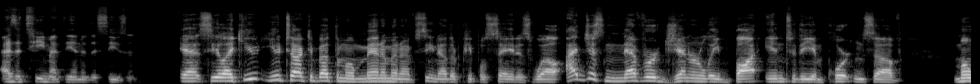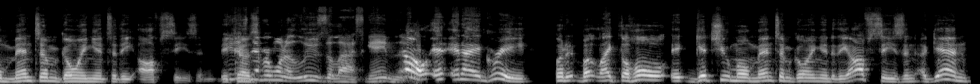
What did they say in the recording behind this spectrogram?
as a team at the end of the season. Yeah, see, like you you talked about the momentum, and I've seen other people say it as well. I've just never generally bought into the importance of momentum going into the offseason because you just never want to lose the last game though. No, and, and I agree, but but like the whole it gets you momentum going into the offseason. Again,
